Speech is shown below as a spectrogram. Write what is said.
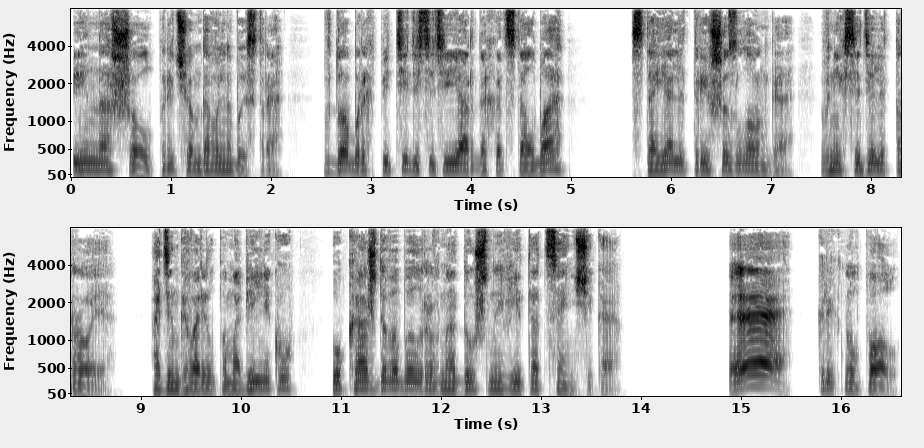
и нашел, причем довольно быстро. В добрых пятидесяти ярдах от столба стояли три шезлонга, в них сидели трое. Один говорил по мобильнику, у каждого был равнодушный вид оценщика. «Э!» — крикнул Пол.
